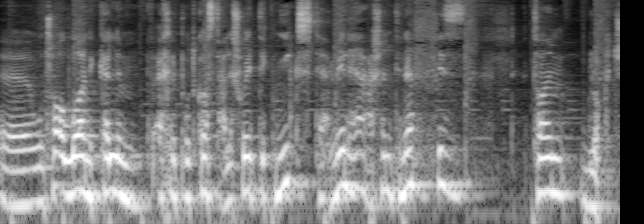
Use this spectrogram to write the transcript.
آه وإن شاء الله هنتكلم في آخر البودكاست على شوية techniques تعملها عشان تنفذ time blocking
